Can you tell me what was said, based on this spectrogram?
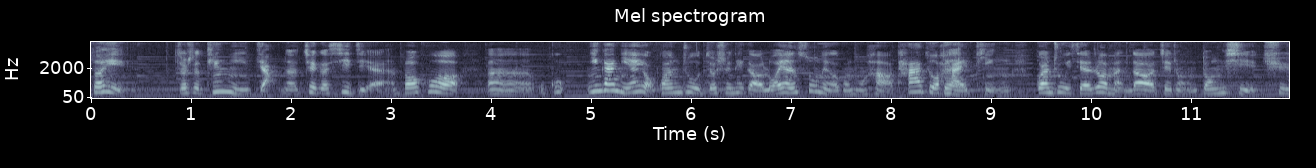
所以就是听你讲的这个细节，包括。嗯，估应该你也有关注，就是那个罗严素那个公众号，他就还挺关注一些热门的这种东西，去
